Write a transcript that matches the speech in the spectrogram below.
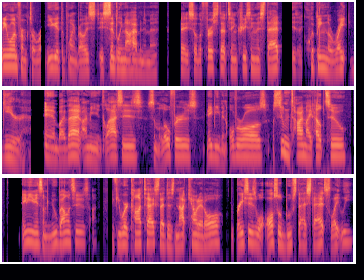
anyone from Toronto. You get the point, bro. It's, it's simply not happening, man. Okay, so the first step to increasing this stat is equipping the right gear. And by that, I mean glasses, some loafers, maybe even overalls. A suit and tie might help too maybe even some New Balances. If you wear contacts, that does not count at all. Braces will also boost that stat slightly.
